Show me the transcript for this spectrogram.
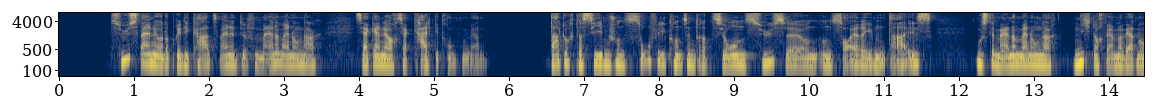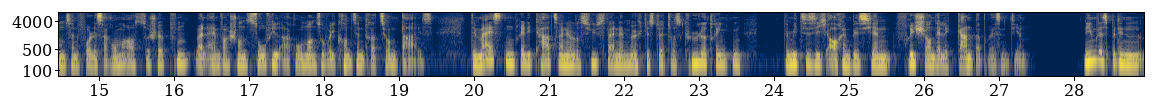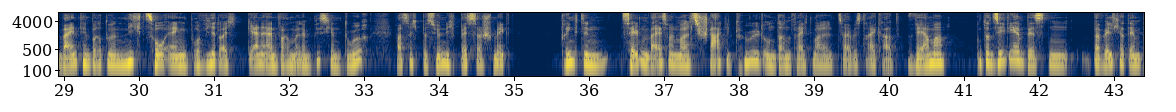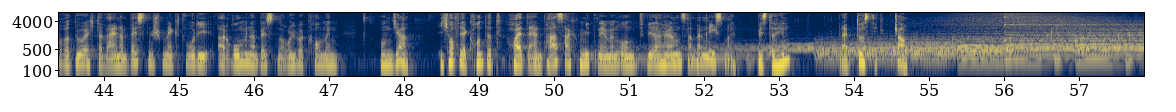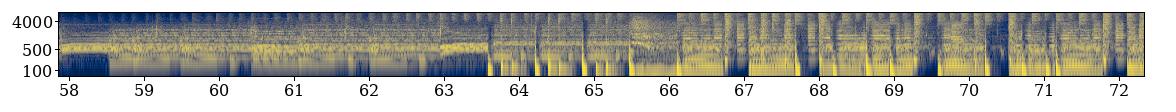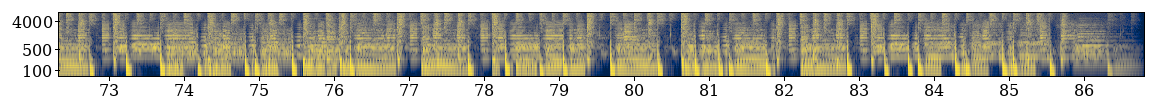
Süßweine oder Prädikatsweine dürfen meiner Meinung nach sehr gerne auch sehr kalt getrunken werden. Dadurch, dass sie eben schon so viel Konzentration, Süße und, und Säure eben da ist, musste meiner Meinung nach nicht noch wärmer werden, um sein volles Aroma auszuschöpfen, weil einfach schon so viel Aroma und so viel Konzentration da ist. Die meisten Prädikatsweine oder Süßweine möchtest du etwas kühler trinken, damit sie sich auch ein bisschen frischer und eleganter präsentieren. Nehmt es bei den Weintemperaturen nicht so eng, probiert euch gerne einfach mal ein bisschen durch, was euch persönlich besser schmeckt. Trinkt denselben Weißwein mal stark gekühlt und dann vielleicht mal zwei bis drei Grad wärmer. Und dann seht ihr am besten, bei welcher Temperatur euch der Wein am besten schmeckt, wo die Aromen am besten rüberkommen. Und ja, ich hoffe, ihr konntet heute ein paar Sachen mitnehmen und wir hören uns dann beim nächsten Mal. Bis dahin, bleibt durstig. Ciao.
